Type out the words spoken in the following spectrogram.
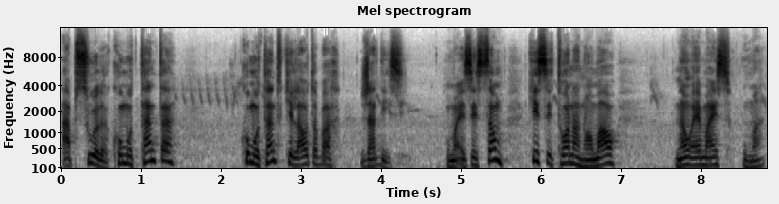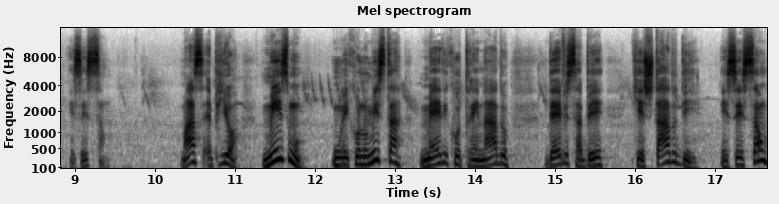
absurda, como, tanta, como tanto que Lauterbach já disse. Uma exceção que se torna normal não é mais uma exceção. Mas é pior, mesmo um economista médico treinado deve saber que estado de exceção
